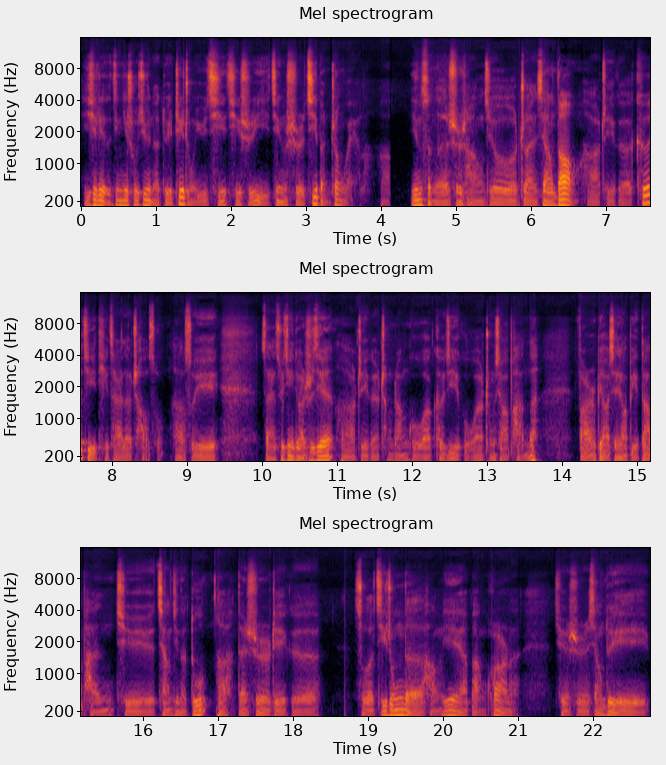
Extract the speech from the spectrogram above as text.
一系列的经济数据呢，对这种预期其实已经是基本正位了啊，因此呢，市场就转向到啊这个科技题材的炒作啊，所以。在最近一段时间啊，这个成长股啊、科技股啊、中小盘呢，反而表现要比大盘去强劲的多啊。但是这个所集中的行业啊、板块呢，却是相对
